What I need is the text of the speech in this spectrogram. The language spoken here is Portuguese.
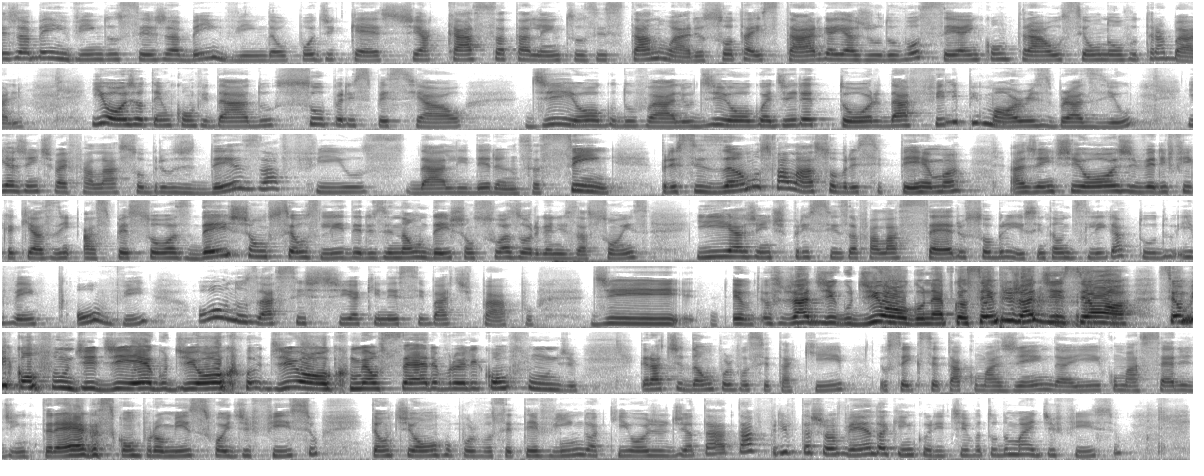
Seja bem-vindo, seja bem-vinda. O podcast A Caça Talentos está no ar. Eu sou Thais Targa e ajudo você a encontrar o seu novo trabalho. E hoje eu tenho um convidado super especial, Diogo do Vale. O Diogo é diretor da Philip Morris Brasil e a gente vai falar sobre os desafios da liderança. Sim, precisamos falar sobre esse tema. A gente hoje verifica que as, as pessoas deixam seus líderes e não deixam suas organizações, e a gente precisa falar sério sobre isso. Então, desliga tudo e vem ouvir ou nos assistir aqui nesse bate-papo de. Eu, eu, já digo Diogo, né? Porque eu sempre já disse, ó, se eu me confundir Diego, Diogo, Diogo, meu cérebro ele confunde. Gratidão por você estar tá aqui. Eu sei que você está com uma agenda aí, com uma série de entregas, compromissos, foi difícil. Então te honro por você ter vindo aqui. Hoje o dia tá, tá frio, tá chovendo aqui em Curitiba, tudo mais difícil.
